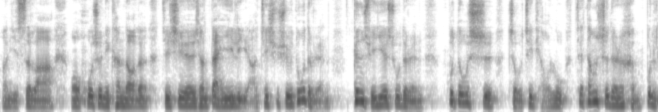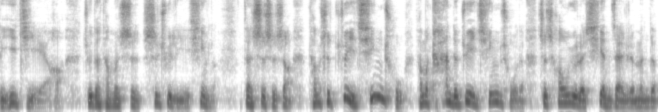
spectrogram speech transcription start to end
啊，以斯拉，哦，或者你看到的这些像但以里啊，这些许多的人跟随耶稣的人。不都是走这条路？在当时的人很不理解哈，觉得他们是失去理性了。但事实上，他们是最清楚，他们看得最清楚的，是超越了现在人们的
